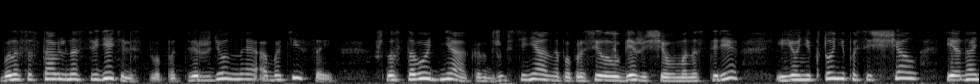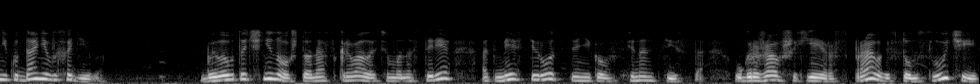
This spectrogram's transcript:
было составлено свидетельство, подтвержденное Аббатисой, что с того дня, как Джустиниана попросила убежища в монастыре, ее никто не посещал, и она никуда не выходила. Было уточнено, что она скрывалась в монастыре от мести родственников финансиста, угрожавших ей расправой в том случае,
